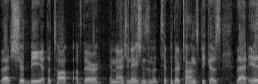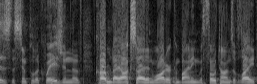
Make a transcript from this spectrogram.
that should be at the top of their imaginations and the tip of their tongues, because that is the simple equation of carbon dioxide and water combining with photons of light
